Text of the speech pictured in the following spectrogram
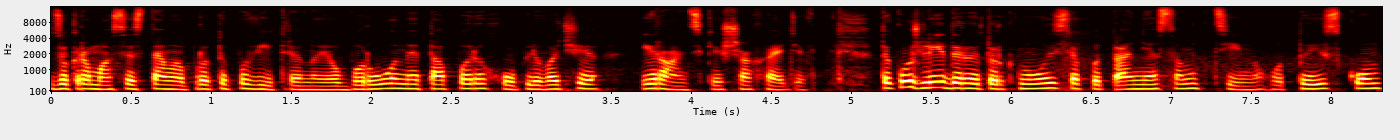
зокрема системи протиповітряної оборони та перехоплювачі іранських шахедів. Також лідери торкнулися питання санкційного тиску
